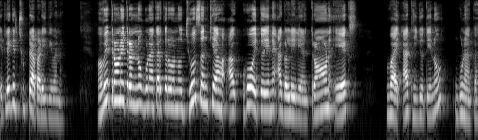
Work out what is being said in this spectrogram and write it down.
એટલે કે છૂટા પાડી દેવાના. હવે ત્રણે ત્રણનો ગુણાકાર કરવાનો જો સંખ્યા હોય તો એને આગળ લઈ લેવાની. ત્રણ એક્સ વાય, આ થઈ ગયો તેનો ગુણાકાર.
